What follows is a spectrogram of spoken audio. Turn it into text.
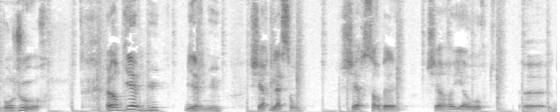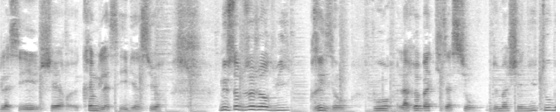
Bonjour. Alors bienvenue, bienvenue, cher glaçon, cher sorbet, cher yaourt euh, glacé, cher crème glacée bien sûr. Nous sommes aujourd'hui présents pour la rebaptisation de ma chaîne YouTube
